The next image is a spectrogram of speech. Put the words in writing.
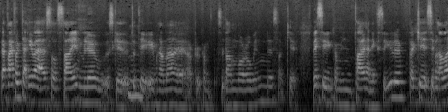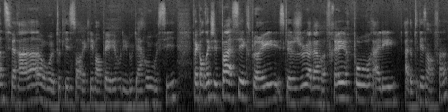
La première fois que tu arrives à Solstheim, là, où est-ce que Mm. tout est, est vraiment euh, un peu comme. C'est dans Morrowind, là, ça, que, mais c'est comme une terre annexée, là. Fait que c'est vraiment différent, ou euh, toute l'histoire avec les vampires ou les loups-garous aussi. Fait qu'on dirait que j'ai pas assez exploré ce que le jeu avait à m'offrir pour aller adopter des enfants.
